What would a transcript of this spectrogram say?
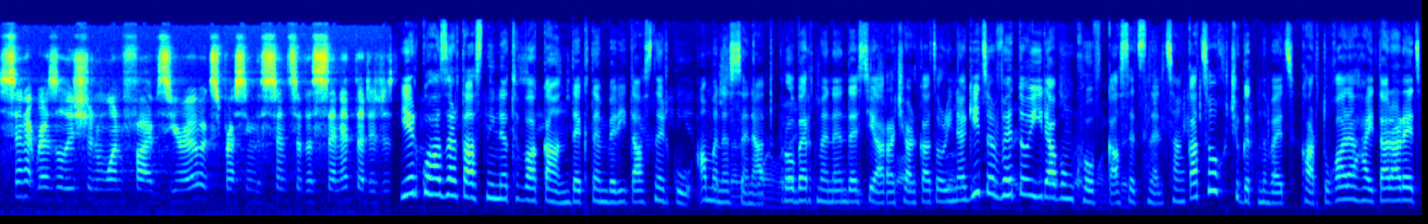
Senate Resolution 150 expressing the sense of the Senate that it is 2019 թվական դեկտեմբերի 12 ԱՄՆ Սենատ Ռոբերտ Մենենդեսի առաջարկած օրինագիծը վետոյի իրավունքով կասեցնել ցանկացող չգտնվեց։ Քարտուղարը հայտարարեց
